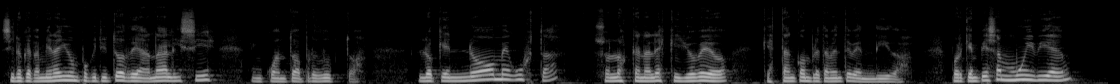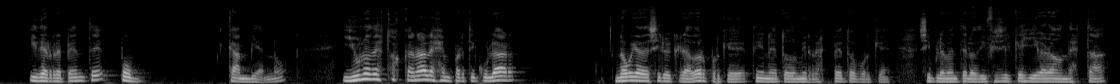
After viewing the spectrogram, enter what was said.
sino que también hay un poquitito de análisis en cuanto a productos. Lo que no me gusta son los canales que yo veo que están completamente vendidos. Porque empiezan muy bien y de repente, ¡pum!, cambian, ¿no? Y uno de estos canales en particular, no voy a decir el creador porque tiene todo mi respeto, porque simplemente lo difícil que es llegar a donde está,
